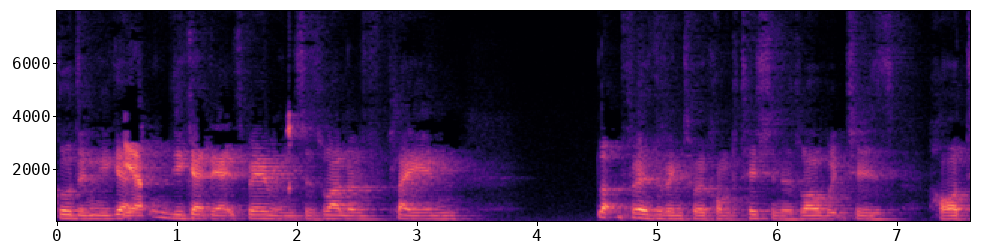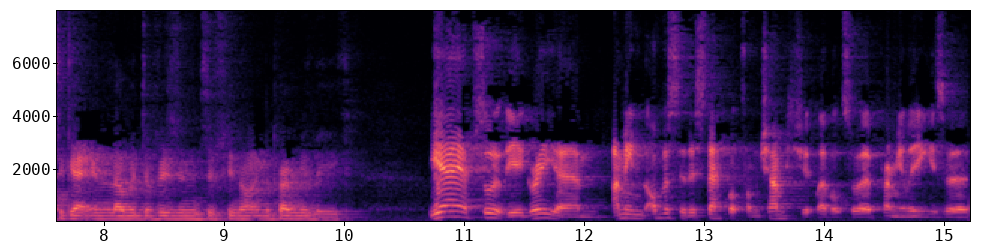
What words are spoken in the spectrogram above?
good. And you get Yeah. you get the experience as well of playing like, further into a competition as well, which is hard to get in lower divisions if you're not in the Premier League. Yeah, absolutely agree. Um, I mean, obviously, the step up from Championship level to a Premier League is a,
